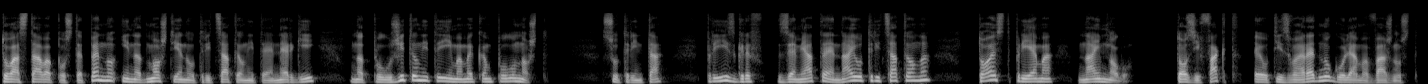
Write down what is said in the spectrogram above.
Това става постепенно и надмощие на отрицателните енергии, над положителните имаме към полунощ. Сутринта, при изгрев, Земята е най-отрицателна, т.е. приема най-много. Този факт е от извънредно голяма важност,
